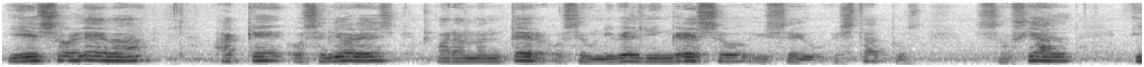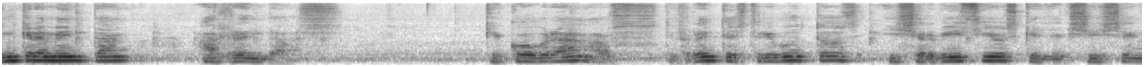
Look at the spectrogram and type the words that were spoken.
e iso leva a que os señores para manter o seu nivel de ingreso e o seu estatus social incrementan as rendas que cobran aos diferentes tributos e servicios que lle exixen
